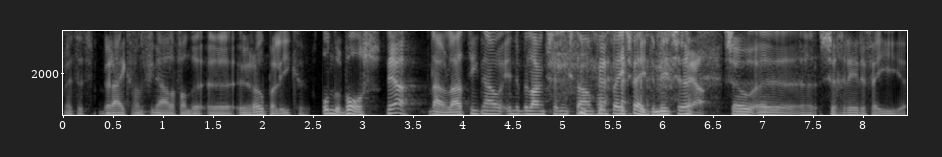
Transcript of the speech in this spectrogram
met het bereiken van de finale van de Europa League. Onder Bos. Ja. Nou, laat die nou in de belangstelling staan van PSV. Tenminste, ja. zo suggereerde VI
